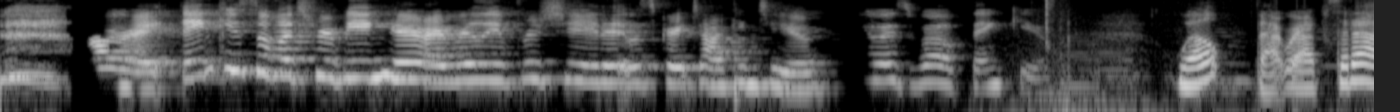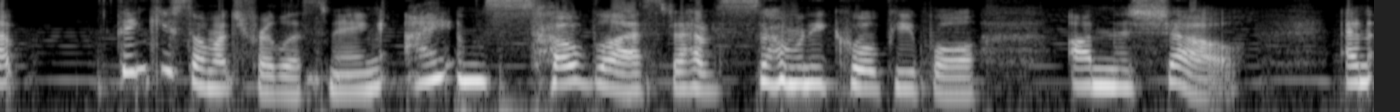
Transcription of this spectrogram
All right. Thank you so much for being here. I really appreciate it. It was great talking to you. You as well. Thank you. Well, that wraps it up. Thank you so much for listening. I am so blessed to have so many cool people on this show, and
